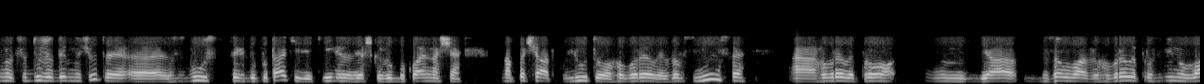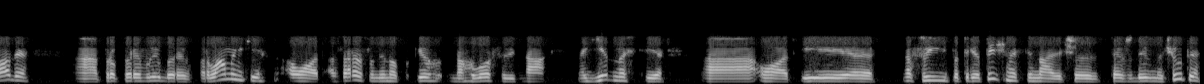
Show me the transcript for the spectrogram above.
ну це дуже дивно чути з вуст цих депутатів, які я ж кажу, буквально ще на початку лютого говорили зовсім інше. Говорили про я зауважу, говорили про зміну влади, про перевибори в парламенті. От а зараз вони навпаки наголошують на, на єдності. А, от і е, на своїй патріотичності, навіть що теж дивно чути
